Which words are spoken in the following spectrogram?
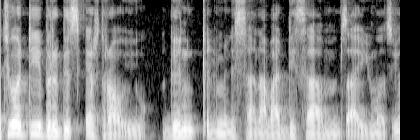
እቲ ወዲ ብርግፅ ኤርትራዊ እዩ። ግን ቅድሚ ንሳ ናብ ኣዲስ ኣበባ ምምፃእ እዩ መፅኡ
